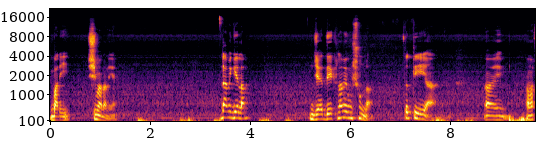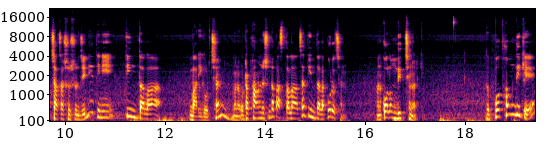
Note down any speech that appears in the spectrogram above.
বাড়ি সীমানা নিয়ে। তা আমি গেলাম, যে দেখলাম এবং শুনলাম। তি- আমার চাচা শ্বশুর যিনি, তিনি তিনতলা বাড়ি করছেন মানে ওটা ফাউন্ডেশনটা পাঁচতলা আছে, তিনতলা করেছেন। মানে কলম দিচ্ছেন আর কি। তো প্রথম দিকে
